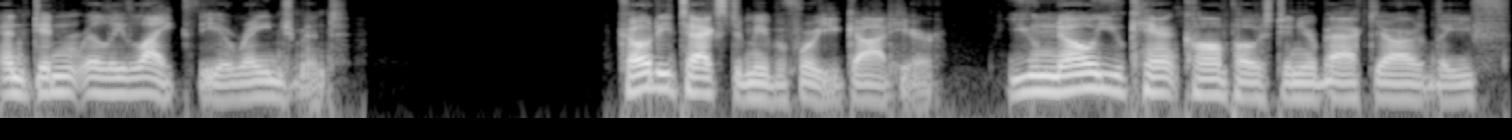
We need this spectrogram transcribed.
and didn't really like the arrangement. Cody texted me before you got here. You know you can't compost in your backyard, Leaf.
